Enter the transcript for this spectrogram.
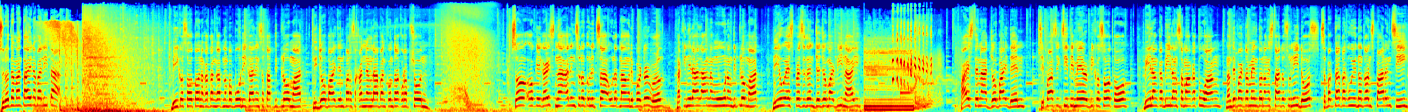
Sunod naman tayo na balita. Biko Soto nakatanggap ng papuri galing sa top diplomat ni Joe Biden para sa kanyang laban kontra korupsyon. So okay guys, na alinsunod ulit sa ulat ng Reporter World na kinilala ang nangungunang diplomat ni US President Jojo Marbinay Vice na Joe Biden, si Pasig City Mayor Biko Soto, bilang kabilang sa mga katuwang ng Departamento ng Estados Unidos sa pagtataguyod ng transparency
